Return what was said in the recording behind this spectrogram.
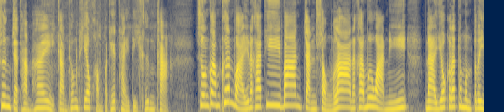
ซึ่งจะทำให้การท่องเที่ยวของประเทศไทยดีขึ้นค่ะ ส่วนความเคลื่อนไหวนะคะที่บ้านจันสองล่านะคะ เมื่อวานนี้ นายกรัฐมนตรี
